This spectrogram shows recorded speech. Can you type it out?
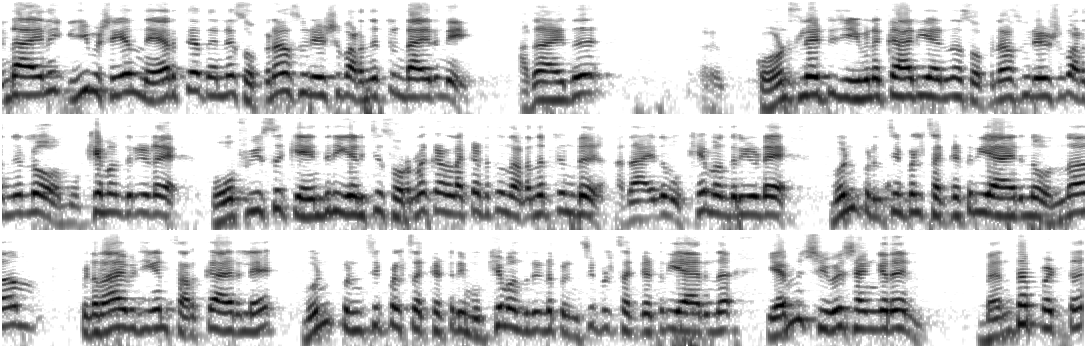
എന്തായാലും ഈ വിഷയം നേരത്തെ തന്നെ സ്വപ്ന സുരേഷ് പറഞ്ഞിട്ടുണ്ടായിരുന്നേ. അതായത് കോൺസുലേറ്റ് ജീവനക്കാരിയായിരുന്ന സ്വപ്ന സുരേഷ് പറഞ്ഞല്ലോ മുഖ്യമന്ത്രിയുടെ ഓഫീസ് കേന്ദ്രീകരിച്ച് സ്വർണക്കള്ളക്കടത്ത് നടന്നിട്ടുണ്ട്. അതായത് മുഖ്യമന്ത്രിയുടെ മുൻ പ്രിൻസിപ്പൽ സെക്രട്ടറി ആയിരുന്ന ഒന്നാം പിണറായി വിജയൻ സർക്കാരിലെ മുൻ പ്രിൻസിപ്പൽ സെക്രട്ടറി മുഖ്യമന്ത്രിയുടെ പ്രിൻസിപ്പൽ സെക്രട്ടറി ആയിരുന്ന എം ശിവശങ്കരൻ. ബന്ധപ്പെട്ട്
